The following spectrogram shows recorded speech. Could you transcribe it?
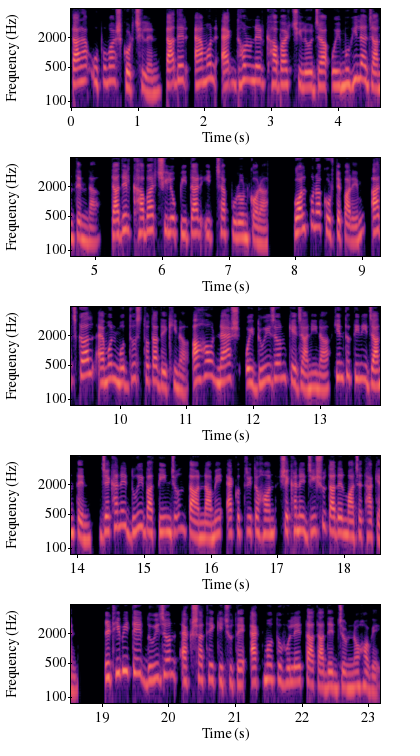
তারা উপবাস করছিলেন। তাদের এমন এক ধরনের খাবার ছিল যা ওই মহিলা জানতেন না। তাদের খাবার ছিল পিতার ইচ্ছা পূরণ করা। কল্পনা করতে পারেন, আজকাল এমন মধ্যস্থতা দেখি না। আহ, ন্যাশ, ওই দুইজনকে জানি না, কিন্তু তিনি জানতেন, যেখানে দুই বা তিনজন তার নামে একত্রিত হন, সেখানে যিশু তাদের মাঝে থাকেন। পৃথিবীতে দুইজন একসাথে কিছুতে একমত হলে তা তাদের জন্য হবে।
